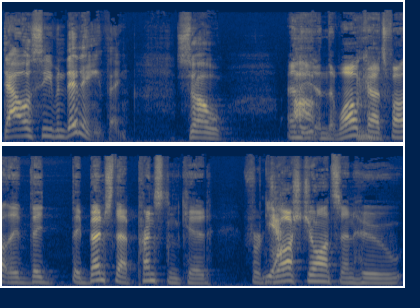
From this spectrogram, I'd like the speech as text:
Dallas even did anything. So And, Um, the, and the Wildcats finally they, they they benched that Princeton kid for Yeah. Josh Johnson, who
